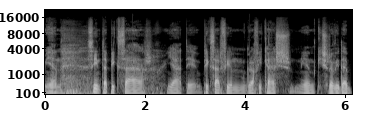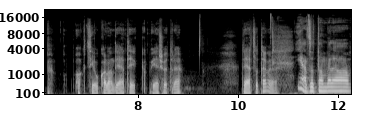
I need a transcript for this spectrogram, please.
ilyen szinte Pixar játék, Pixar film grafikás, ilyen kis rövidebb akció kalandjáték PS5-re. Te játszottál vele? Játszottam vele a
